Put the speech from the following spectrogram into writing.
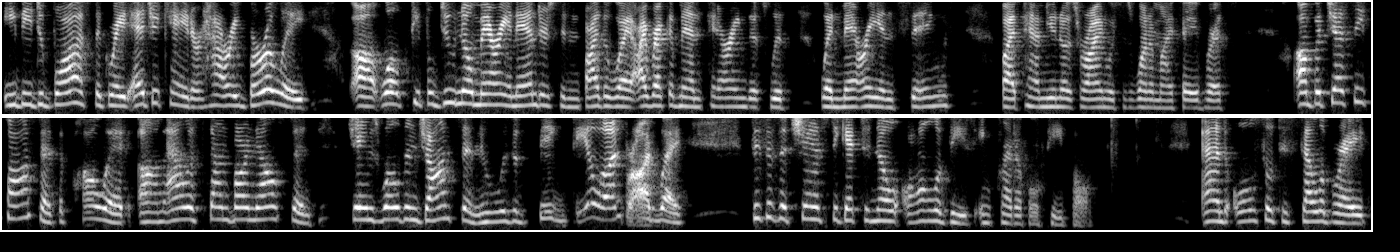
E.B. Du Bois, the great educator, Harry Burleigh. Uh, well, people do know Marian Anderson. By the way, I recommend pairing this with When Marian Sings by Pam Munoz Ryan, which is one of my favorites. Um, but Jessie Fauset, the poet, um, Alice Dunbar Nelson, James Weldon Johnson, who was a big deal on Broadway this is a chance to get to know all of these incredible people and also to celebrate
